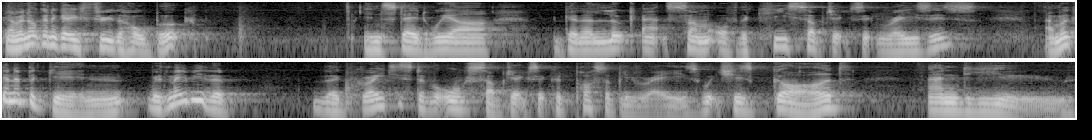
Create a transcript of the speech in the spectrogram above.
Now, we're not going to go through the whole book. Instead, we are going to look at some of the key subjects it raises. And we're going to begin with maybe the, the greatest of all subjects it could possibly raise, which is God and you.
